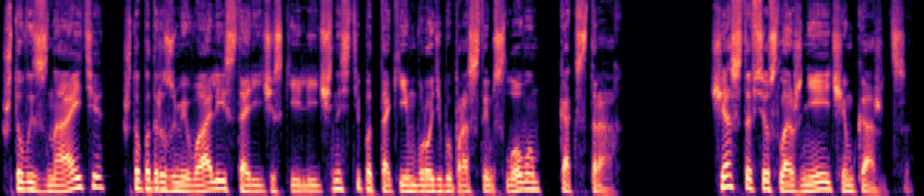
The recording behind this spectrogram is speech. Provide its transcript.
что вы знаете, что подразумевали исторические личности под таким вроде бы простым словом, как страх. Часто все сложнее, чем кажется.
